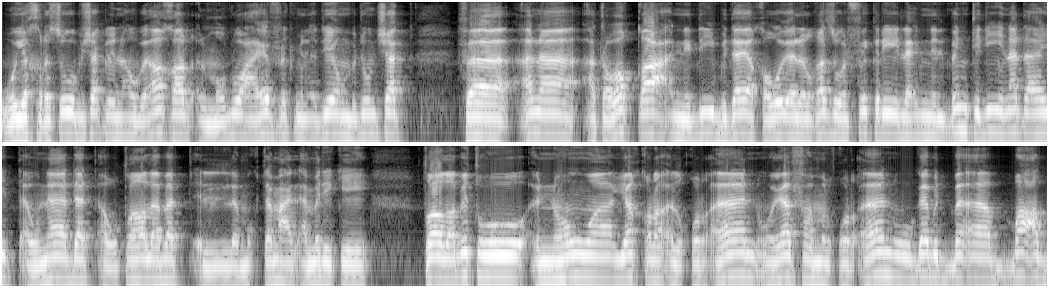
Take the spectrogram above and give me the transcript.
ويخرسوه بشكل أو بآخر. الموضوع هيفلت من إيديهم بدون شك. فأنا أتوقع إن دي بداية قوية للغزو الفكري لأن البنت دي ندهت أو نادت أو طالبت المجتمع الأمريكي طالبته إن هو يقرأ القرآن ويفهم القرآن وجابت بقى بعض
